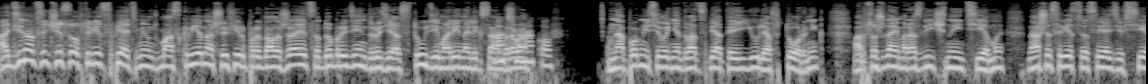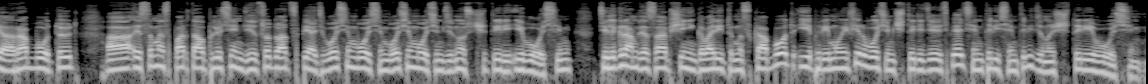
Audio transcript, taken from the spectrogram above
11 часов 35 минут в Москве. Наш эфир продолжается. Добрый день, друзья, в студии Марина Александрова. Челноков. Напомню, сегодня 25 июля, вторник. Обсуждаем различные темы. Наши средства связи все работают. А, СМС-портал плюс семь девятьсот двадцать пять восемь восемь восемь восемь девяносто четыре и восемь. Телеграмм для сообщений говорит МСК-бот. И прямой эфир восемь четыре девять пять семь три семь три девяносто четыре и восемь.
